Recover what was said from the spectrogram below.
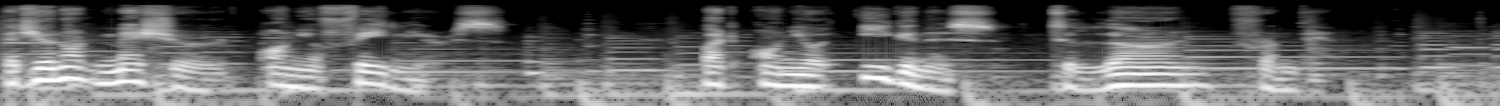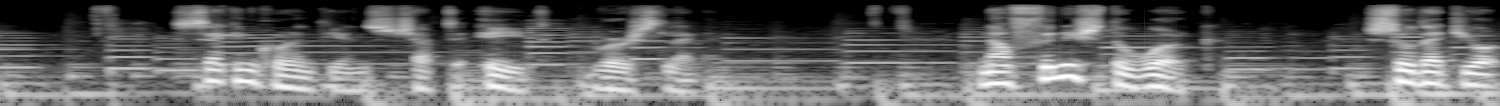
that you're not measured on your failures, but on your eagerness to learn from them. 2 Corinthians chapter 8 verse 11 now finish the work so that your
